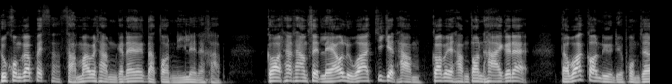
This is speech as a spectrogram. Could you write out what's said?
ทุกคนก็ไปสามารถไปทำกันได้ตั้งแต่ตอนนี้เลยนะครับก็ถ้าทำเสร็จแล้วหรือว่าขี้เกียจทำก็ไปทำตอนท้ายก็ได้ แต่ว่าก่อนอื่นเดี๋ยวผมจะ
